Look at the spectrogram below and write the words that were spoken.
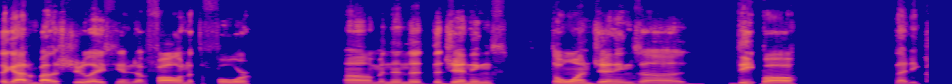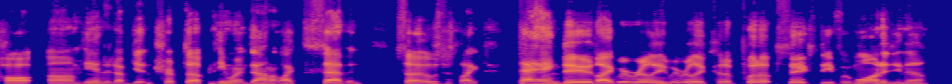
they got him by the shoelace. He ended up falling at the four. Um, and then the the Jennings, the one Jennings uh deep ball that he caught, um, he ended up getting tripped up and he went down at like the seven. So it was just like, dang, dude, like we really we really could have put up sixty if we wanted, you know.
